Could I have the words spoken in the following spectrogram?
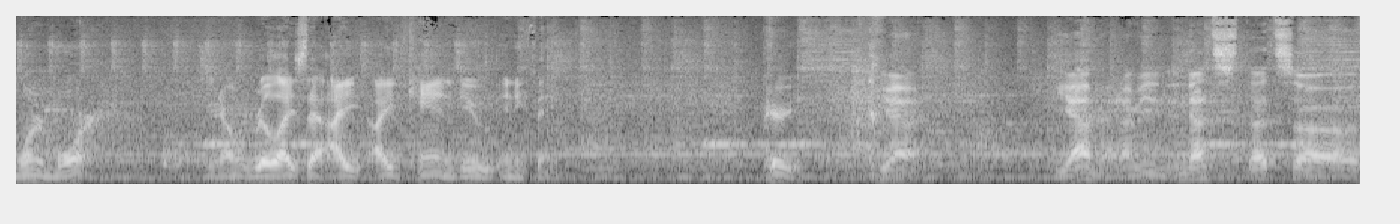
wanted more you know realize that i i can do anything period Yeah. Yeah, man. I mean, and that's that's uh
